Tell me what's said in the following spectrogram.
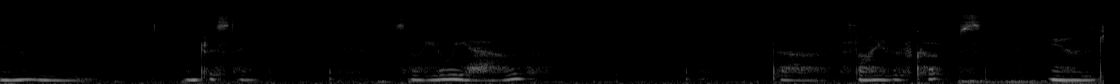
Hmm, interesting. So here we have the Five of Cups, and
